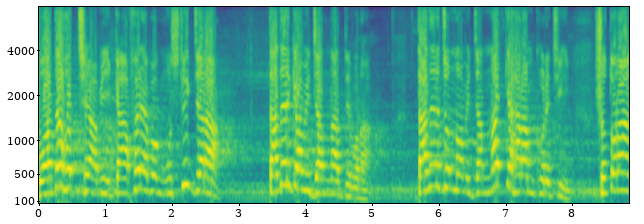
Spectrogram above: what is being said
ওয়াদা হচ্ছে আমি কাফের এবং মুশরিক যারা, তাদেরকে আমি জান্নাত দেব না। তাদের জন্য আমি জান্নাতকে হারাম করেছি। সুতরাং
